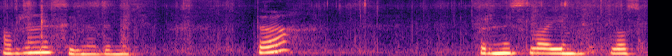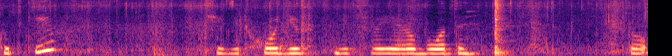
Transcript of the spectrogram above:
а вже не сильно димить. Та принесла їм лоскутків чи відходів від своєї роботи. То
